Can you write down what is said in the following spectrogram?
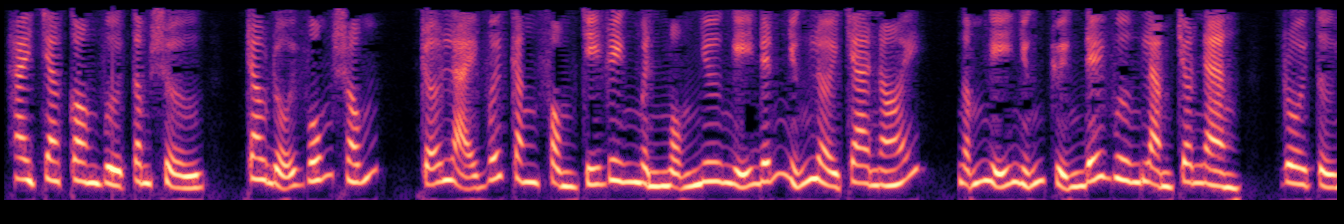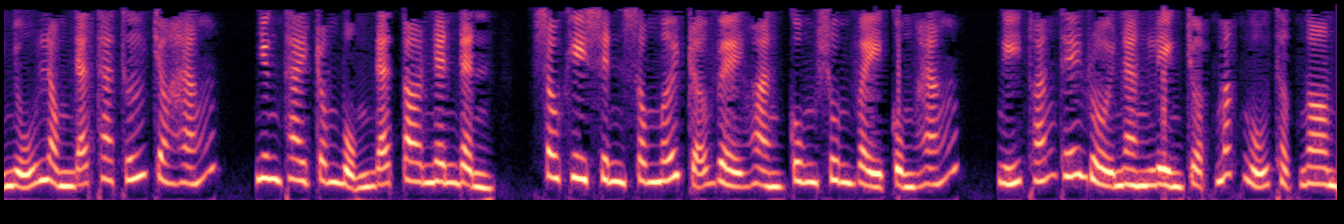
hai cha con vừa tâm sự, trao đổi vốn sống, trở lại với căn phòng chỉ riêng mình mộng như nghĩ đến những lời cha nói, ngẫm nghĩ những chuyện đế vương làm cho nàng, rồi tự nhủ lòng đã tha thứ cho hắn, nhưng thai trong bụng đã to nên đành, sau khi sinh xong mới trở về hoàng cung sum vầy cùng hắn, nghĩ thoáng thế rồi nàng liền chột mắt ngủ thật ngon.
